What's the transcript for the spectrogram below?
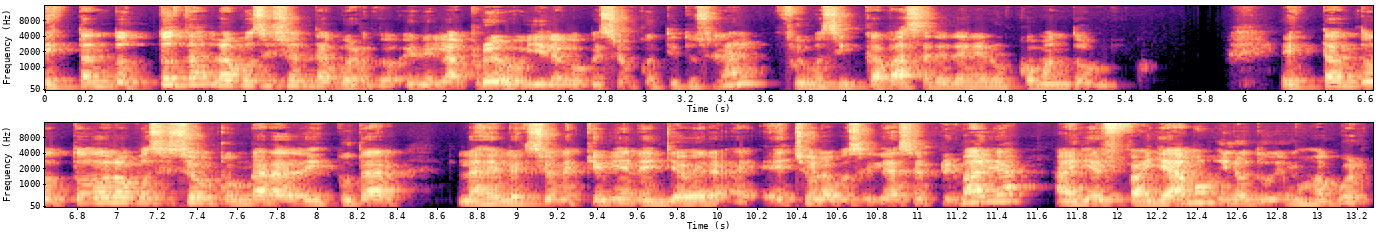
estando toda la oposición de acuerdo en el apruebo y en la Convención Constitucional, fuimos incapaces de tener un comando único. Estando toda la oposición con ganas de disputar las elecciones que vienen y haber hecho la posibilidad de ser primaria, ayer fallamos y no tuvimos acuerdo.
